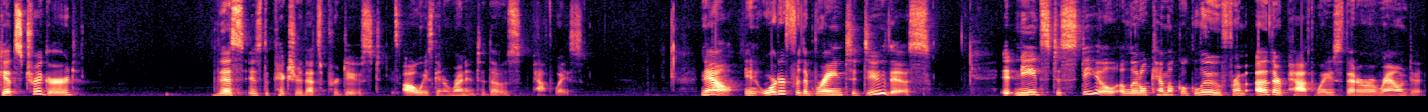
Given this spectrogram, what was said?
gets triggered, this is the picture that's produced. It's always going to run into those pathways. Now, in order for the brain to do this, it needs to steal a little chemical glue from other pathways that are around it.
